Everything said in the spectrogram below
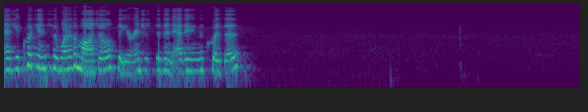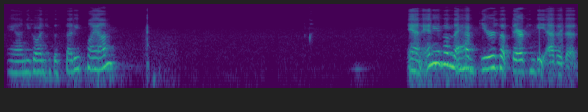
As you click into one of the modules that you're interested in editing the quizzes, and you go into the study plan, and any of them that have gears up there can be edited.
